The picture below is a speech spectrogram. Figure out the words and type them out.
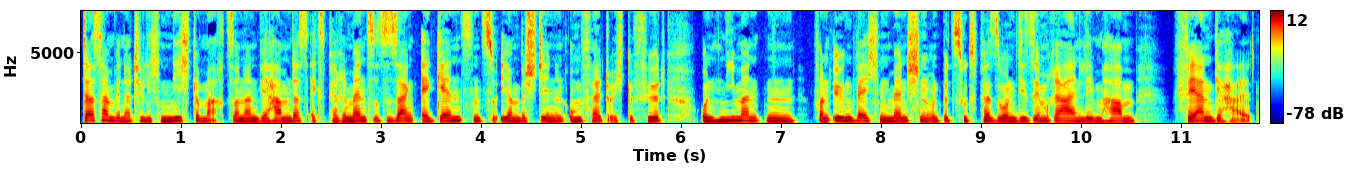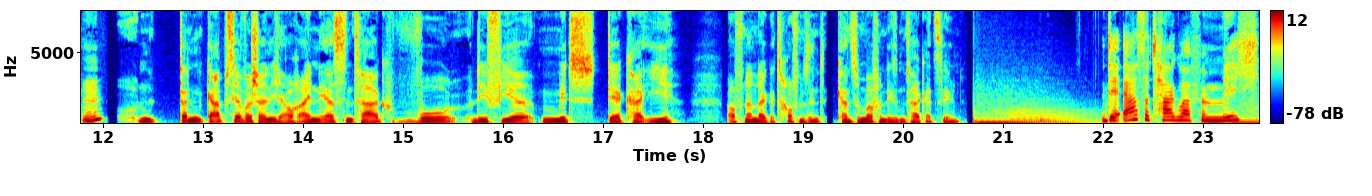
Das haben wir natürlich nicht gemacht, sondern wir haben das Experiment sozusagen ergänzend zu ihrem bestehenden Umfeld durchgeführt und niemanden von irgendwelchen Menschen und Bezugspersonen, die sie im realen Leben haben, ferngehalten. Und dann gab es ja wahrscheinlich auch einen ersten Tag, wo die vier mit der KI aufeinander getroffen sind. Kannst du mal von diesem Tag erzählen? Der erste Tag war für mich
